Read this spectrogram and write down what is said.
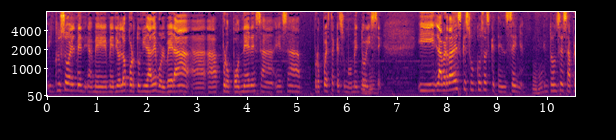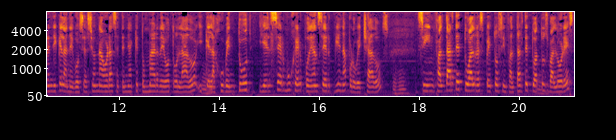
incluso él me, me, dio la oportunidad de volver a, proponer esa, esa propuesta que en su momento hice. Y la verdad es que son cosas que te enseñan. Entonces aprendí que la negociación ahora se tenía que tomar de otro lado y que la juventud y el ser mujer podían ser bien aprovechados, sin faltarte tú al respeto, sin faltarte tú a tus valores,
